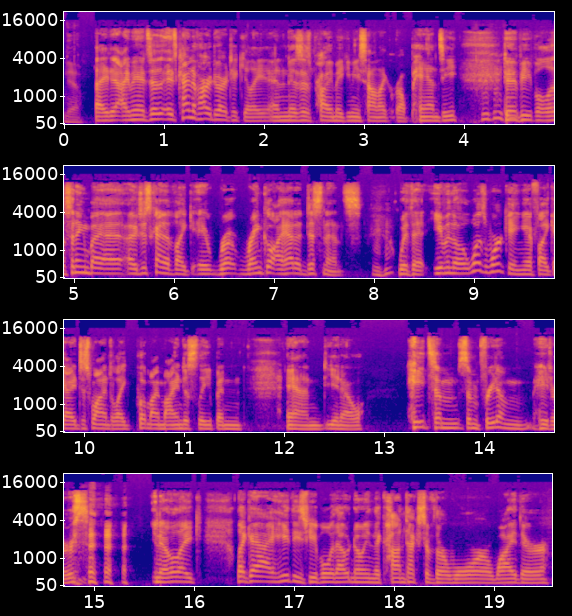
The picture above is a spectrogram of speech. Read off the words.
Yeah. I, I mean, it's, it's kind of hard to articulate, and this is probably making me sound like a real pansy to people listening. But I, I just kind of like it r- rankle. I had a dissonance Mm-hmm. with it, even though it was working. If like I just wanted to like put my mind to sleep and and you know hate some some freedom haters, you know, like like I hate these people without knowing the context of their war or why they're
